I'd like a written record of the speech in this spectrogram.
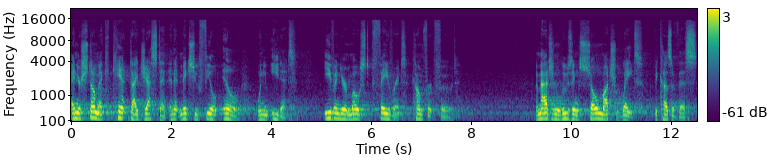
and your stomach can't digest it and it makes you feel ill when you eat it, even your most favorite comfort food. Imagine losing so much weight because of this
